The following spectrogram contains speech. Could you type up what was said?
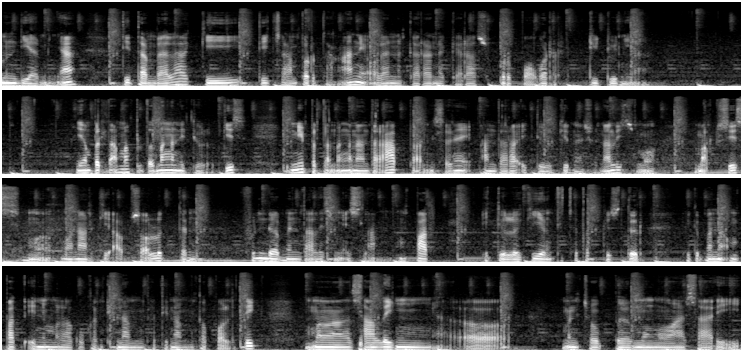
mendiaminya. Ditambah lagi dicampur tangani oleh negara-negara superpower di dunia yang pertama pertentangan ideologis. Ini pertentangan antara apa? Misalnya antara ideologi nasionalisme marxisme monarki absolut dan fundamentalisme Islam. Empat ideologi yang dicatat Gus Dur bagaimana empat ini melakukan dinamika-dinamika politik saling uh, mencoba menguasai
